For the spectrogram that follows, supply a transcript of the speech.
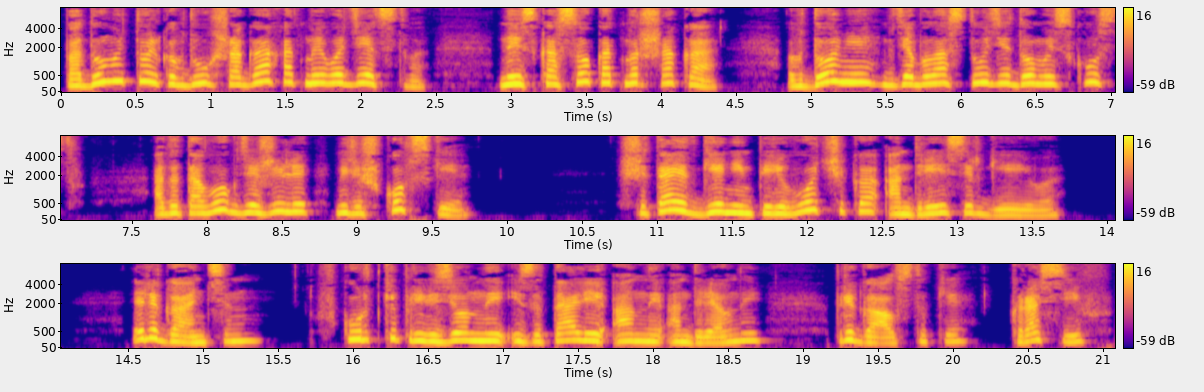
подумать только в двух шагах от моего детства, наискосок от Маршака, в доме, где была студия Дома искусств, а до того, где жили Мережковские, считает гением переводчика Андрея Сергеева. Элегантен, в куртке, привезенной из Италии Анной Андреевной, при галстуке, красив,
